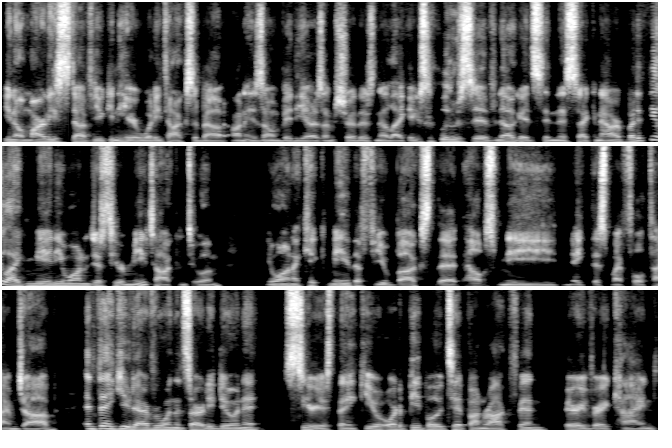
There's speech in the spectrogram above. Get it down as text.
You know, Marty's stuff, you can hear what he talks about on his own videos. I'm sure there's no like exclusive nuggets in this second hour, but if you like me and you want to just hear me talking to him, you want to kick me the few bucks that helps me make this my full time job. And thank you to everyone that's already doing it. Serious thank you. Or to people who tip on rokfin Very, very kind.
